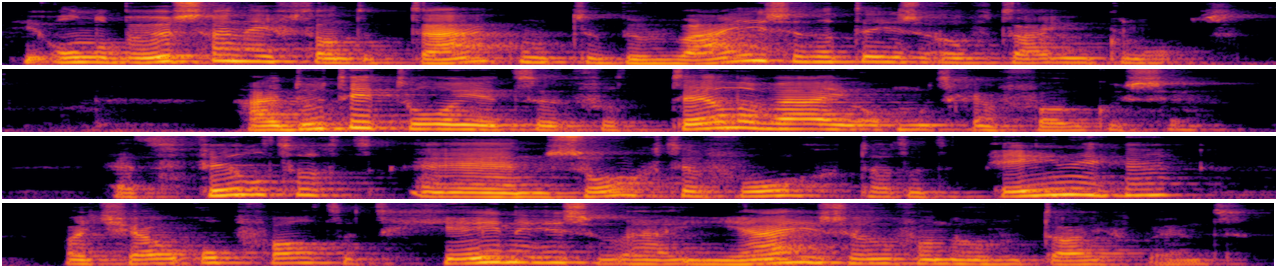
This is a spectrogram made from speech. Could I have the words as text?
je onderbewustzijn heeft dan de taak om te bewijzen dat deze overtuiging klopt. Hij doet dit door je te vertellen waar je op moet gaan focussen. Het filtert en zorgt ervoor dat het enige wat jou opvalt hetgene is waar jij zo van overtuigd bent.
